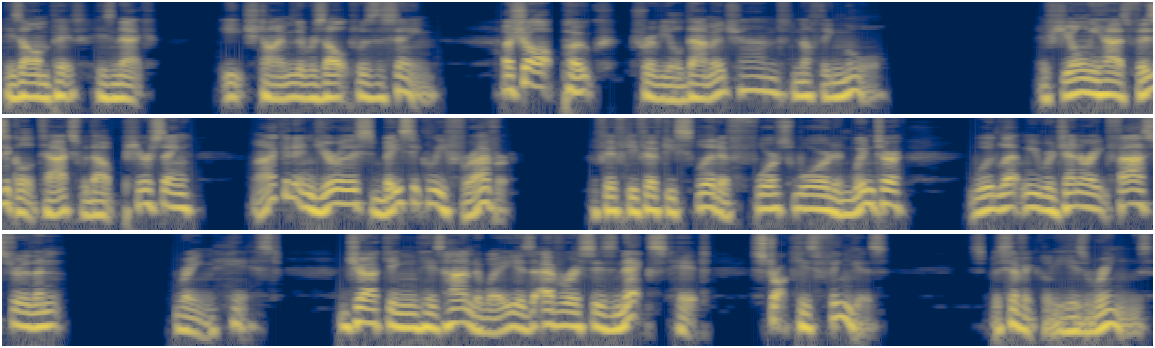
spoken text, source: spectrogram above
his armpit, his neck. Each time the result was the same a sharp poke, trivial damage, and nothing more. If she only has physical attacks without piercing, I could endure this basically forever. A 50 50 split of Force Ward and Winter would let me regenerate faster than. Rain hissed jerking his hand away as Everis's next hit struck his fingers, specifically his rings.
